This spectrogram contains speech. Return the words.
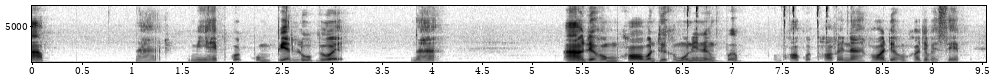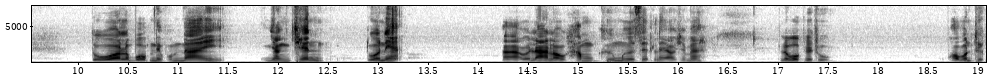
าพนะฮะมีให้กดปุ่มเปลี่ยนรูปด้วยนะฮะอ้าวเดี๋ยวผมขอบันทึกข้อมูลนิดนึงปุ๊บผมขอกดพอไปนะเพราะว่าเดี๋ยวเขาจะไปเซฟตัวระบบเนี่ยผมได้อย่างเช่นตัวเนี้ยอ่าเวลาเราทำเครื่องมือเสร็จแล้วใช่ไหมระบบจะถูก พอบันทึก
